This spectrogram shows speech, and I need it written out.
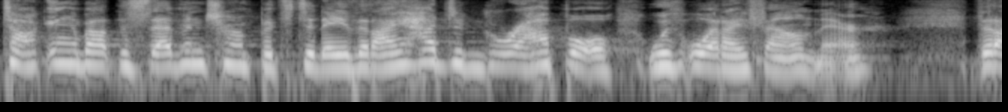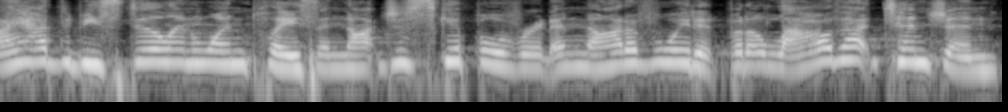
talking about the seven trumpets today, that I had to grapple with what I found there. That I had to be still in one place and not just skip over it and not avoid it, but allow that tension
